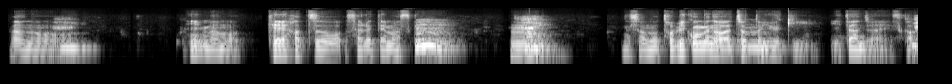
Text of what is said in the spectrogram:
あの、はい、今も啓発をされてますけど、うん、うん、はい。その飛び込むのはちょっと勇気いたんじゃないですか、うん、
